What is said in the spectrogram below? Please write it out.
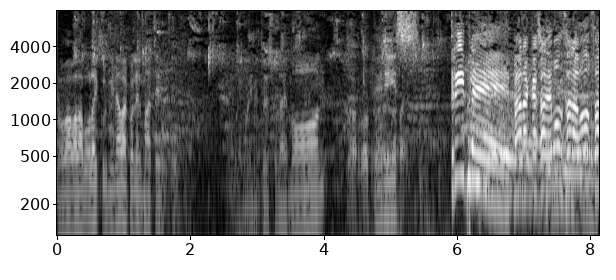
Robaba la bola y culminaba con el mate. El movimiento de Sulaimón. Denis. Triple para Casa de Zaragoza.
